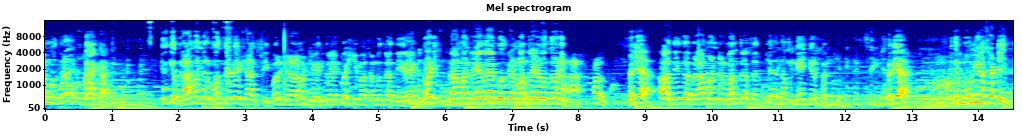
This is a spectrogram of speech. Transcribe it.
ಸಮುದ್ರ ಬ್ಯಾಕ್ ಆಗುತ್ತೆ. ಇದಕ್ಕೆ ಬ್ರಾಹ್ಮಣರ ಮಂತ್ರವೇ ಶಾಸ್ತ್ರಿ. ಪರಶುರಾಮ ಕ್ಷೇತ್ರ ಪಶ್ಚಿಮ ಸಮುದ್ರ ತೀರ. ನೋಡಿ ಬ್ರಾಹ್ಮಣರು ಎಲ್ಲ ಕೂತ್ಕೊಂಡು ಮಂತ್ರ ಹೇಳೋದು ನೋಡಿ. ಸರಿಯಾ? ಆದ್ರಿಂದ ಬ್ರಾಹ್ಮಣರ ಮಂತ್ರ ಸತ್ಯ ನಮ್ಮ ನೇಚರ್ ಸತ್ಯ. ಸರಿಯಾ? ಇದು ಭೂಮಿಯ ಸೆಟ್ಟಿಂಗ್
